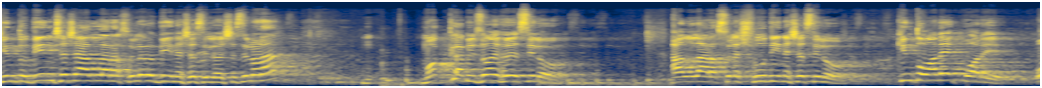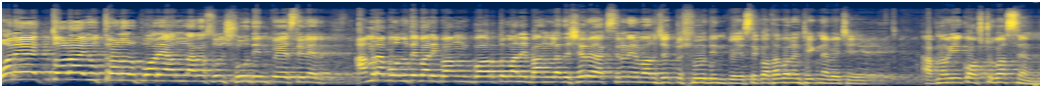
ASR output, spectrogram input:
কিন্তু দিন শেষে আল্লাহ রাসুলেরও দিন এসেছিল এসেছিল না? মক্কা বিজয় হয়েছিল। আল্লাহ রাসুলের সুদিন এসেছিল। কিন্তু অনেক পরে, অনেক তড়াই উত্রানোর পরে আল্লাহ রাসুল সুদিন পেয়েছিলেন। আমরা বলতে পারি বর্তমানে বাংলাদেশেরও এক শ্রেণির মানুষ একটু সুদিন পেয়েছে। কথা বলেন ঠিক না বেঠি? আপনারা কি কষ্ট পাচ্ছেন?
